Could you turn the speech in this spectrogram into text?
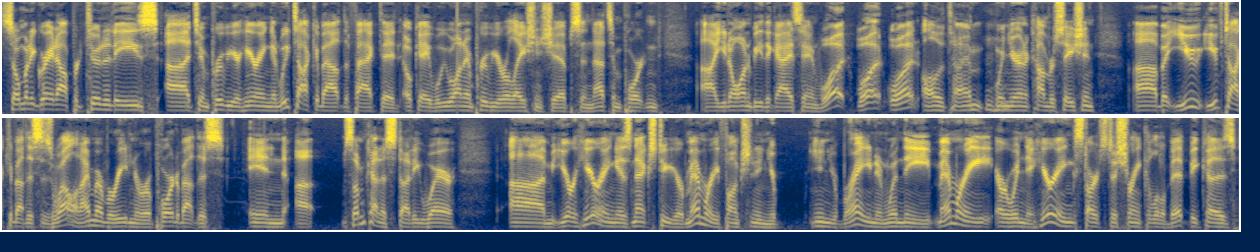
so many great opportunities uh, to improve your hearing. And we talk about the fact that, okay, we want to improve your relationships, and that's important. Uh, you don't want to be the guy saying, what, what, what, all the time when you're in a conversation. Uh, but you, you've talked about this as well, and I remember reading a report about this in uh, some kind of study where um, your hearing is next to your memory function in your in your brain and when the memory or when the hearing starts to shrink a little bit because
